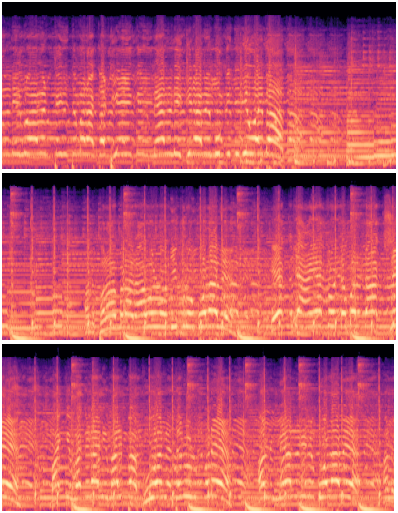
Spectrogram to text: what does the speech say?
મેલડી નું આવે ને તેની તમારા ગઠિયા એક મેલડી ગિરાવે મૂકી દીધી હોય બાપ. અને ભલામણા રાવણ નો દીકરો બોલાવે. એક ને અહીંયા તો ડબલ ડાક છે બાકી વગડાની માલપા ભુવાને જરૂર પડે. અને મેલડીને બોલાવે. અને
